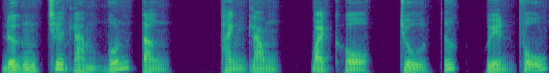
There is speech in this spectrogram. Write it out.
đừng chia làm bốn tầng, thành lòng, bạch hổ, chủ tước, huyền vũ.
